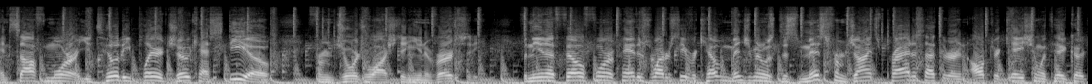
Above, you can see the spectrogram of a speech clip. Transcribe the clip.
and sophomore utility player Joe Castillo from George Washington University. From the NFL, former Panthers wide receiver Kelvin Benjamin was dismissed from Giants practice after an altercation with head coach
